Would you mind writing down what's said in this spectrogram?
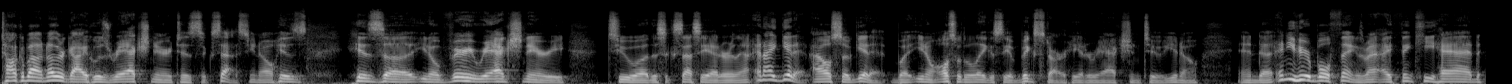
talk about another guy who was reactionary to his success. You know, his his uh, you know very reactionary to uh, the success he had early on. And I get it. I also get it. But you know, also the legacy of Big Star, he had a reaction to. You know, and uh, and you hear both things. I think he had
